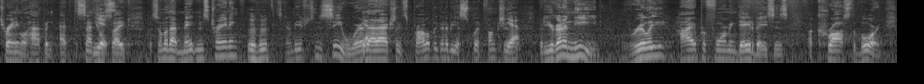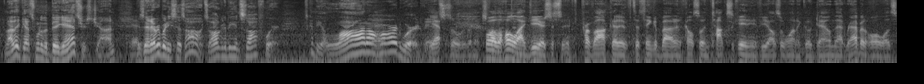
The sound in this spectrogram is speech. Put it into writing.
training will happen at the central Yes. site, but some of that maintenance training, mm-hmm. it's going to be interesting to see where Yep. that actually, it's probably going to be a split function. Yep. But you're going to need really high performing databases across the board. And I think that's one of the big answers, John, is that everybody says, oh, it's all going to be in software. It's going to be a lot of hardware advances over the next Well, the whole 10 idea is just provocative to think about and also intoxicating if you also want to go down that rabbit hole is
